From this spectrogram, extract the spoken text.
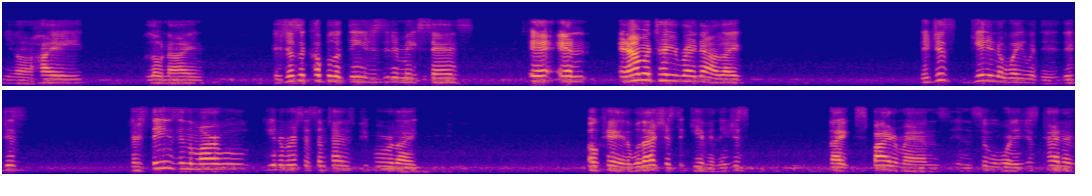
you know, high eight, low nine. It's just a couple of things just didn't make sense. And and, and I'm gonna tell you right now, like they're just getting away with it. They just there's things in the Marvel universe that sometimes people were like, okay, well that's just a given. They just like Spider Man's in Civil War, they just kind of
